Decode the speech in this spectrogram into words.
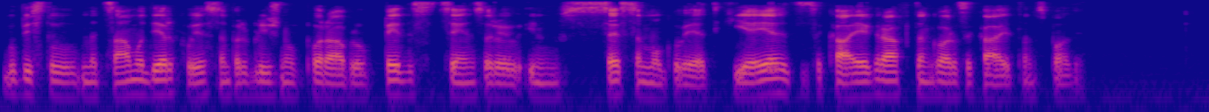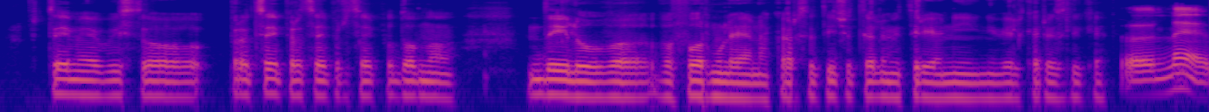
v bistvu med samo dirko, jaz sem približno uporabljal 50 senzorjev in vse sem mogel vedeti, kje je, zakaj je graf tam gor, zakaj je tam spodaj potem je v bistvu precej, precej, precej podobno delu v, v Formule 1, kar se tiče telemetrije, ni, ni velike razlike. E, ne,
